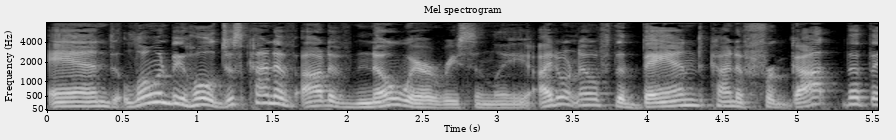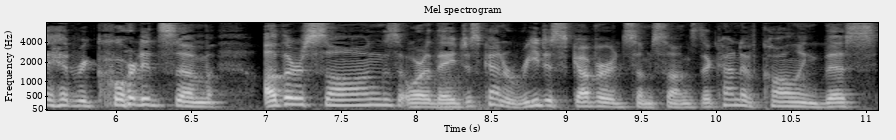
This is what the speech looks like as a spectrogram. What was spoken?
and lo and behold, just kind of out of nowhere recently, I don't know if the band kind of forgot that they had recorded some other songs or they just kind of rediscovered some songs. They're kind of calling this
